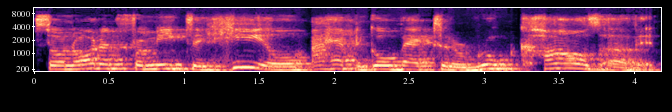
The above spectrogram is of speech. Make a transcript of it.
So in order for me to heal, I have to go back to the root cause of it,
